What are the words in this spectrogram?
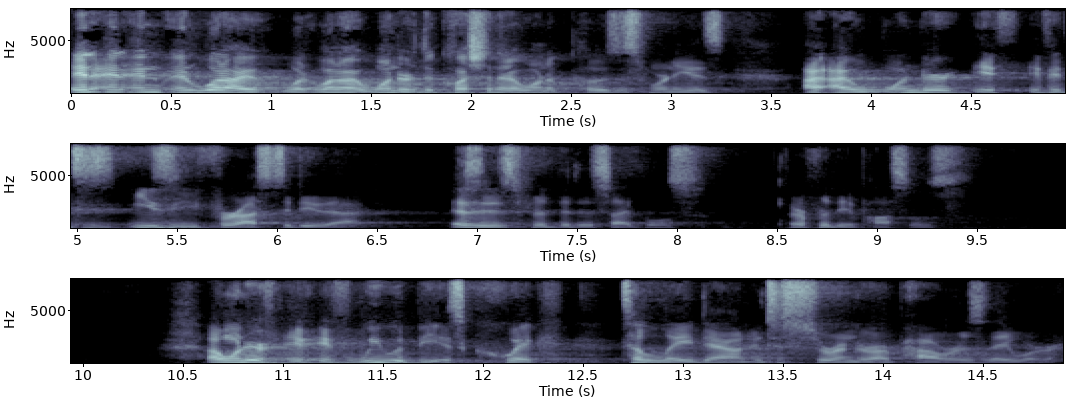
And, and, and what, I, what, I wonder, the question that I want to pose this morning is I, I wonder if, if it's as easy for us to do that as it is for the disciples or for the apostles. I wonder if, if we would be as quick to lay down and to surrender our power as they were.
